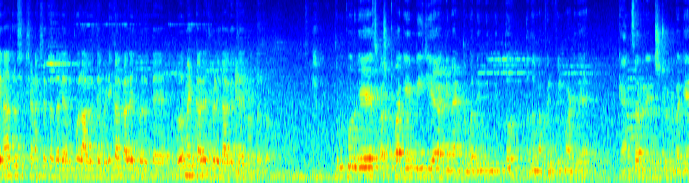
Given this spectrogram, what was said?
ಏನಾದರೂ ಶಿಕ್ಷಣ ಕ್ಷೇತ್ರದಲ್ಲಿ ಅನುಕೂಲ ಆಗುತ್ತೆ ಮೆಡಿಕಲ್ ಕಾಲೇಜ್ ಬರುತ್ತೆ ಗೌರ್ಮೆಂಟ್ ಕಾಲೇಜ್ಗಳಿದಾಗುತ್ತೆ ಅನ್ನುವಂಥದ್ದು. ತುಮಕೂರಿಗೆ ಸ್ಪಷ್ಟವಾಗಿ ಪಿ ಜಿಯ ಡಿಮ್ಯಾಂಡ್ ತುಂಬ ದಿನದಿಂದಿತ್ತು ಅದನ್ನು ಫಿಲ್ಫಿಲ್ ಮಾಡಿದೆ. ಕ್ಯಾನ್ಸರ್ ಇನ್ಸ್ಟಿಟ್ಯೂಟ್ ಬಗ್ಗೆ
